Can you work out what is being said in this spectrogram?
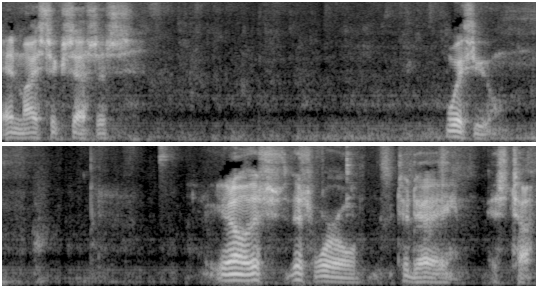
and my successes with you. You know, this this world today is tough.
